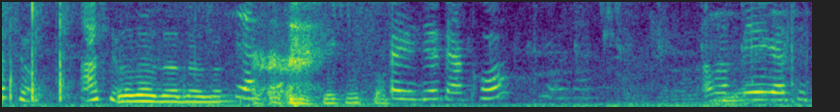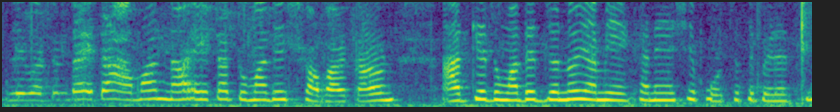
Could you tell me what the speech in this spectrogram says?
আসো আসো। এই যে দেখো আমরা পেয়ে গেছি প্লে বাটনটা এটা আমার নয় এটা তোমাদের সবার কারণ আজকে তোমাদের জন্যই আমি এখানে এসে পৌঁছতে পেরেছি।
